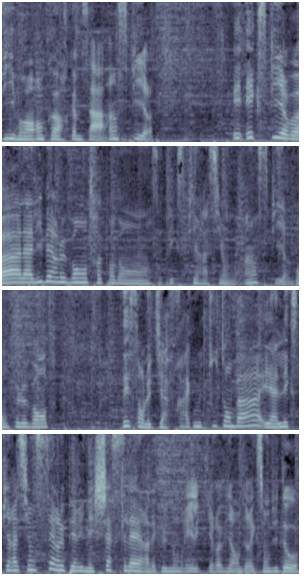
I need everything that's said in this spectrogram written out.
vivre encore comme ça. Inspire. Et expire, voilà, libère le ventre pendant cette expiration. Inspire, gonfle le ventre. Descends le diaphragme tout en bas et à l'expiration, serre le périnée, chasse l'air avec le nombril qui revient en direction du dos.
